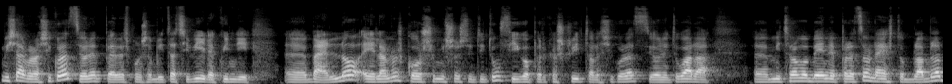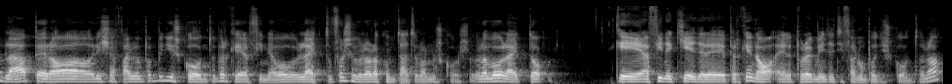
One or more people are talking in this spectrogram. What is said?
Mi serve un'assicurazione per responsabilità civile, quindi eh, bello, e l'anno scorso mi sono sentito un figo perché ho scritto all'assicurazione, tu guarda, eh, mi trovo bene, prezzo onesto, bla bla bla, però riesci a farmi un po' più di sconto perché alla fine avevo letto, forse ve l'ho raccontato l'anno scorso, l'avevo letto che alla fine chiedere perché no e probabilmente ti fanno un po' di sconto, no?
